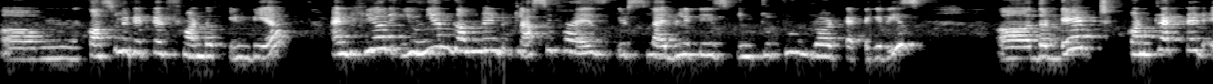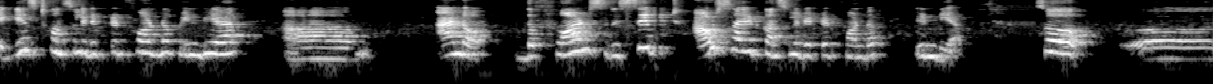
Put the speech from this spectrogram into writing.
um, consolidated fund of india and here union government classifies its liabilities into two broad categories uh, the debt contracted against consolidated fund of india um, and uh, the funds received outside consolidated fund of India. So, uh,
